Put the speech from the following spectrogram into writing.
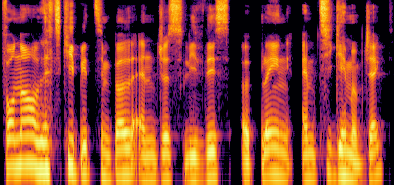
for now, let's keep it simple and just leave this a plain empty game object.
